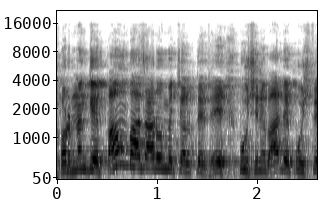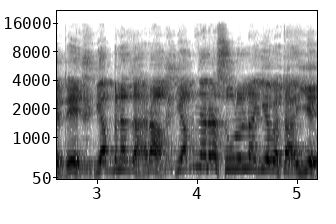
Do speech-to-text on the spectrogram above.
और नंगे पाँव बाजारों में चलते थे, पूछने वाले पूछते थे, या अपना जहरा, या अपना रसूलुल्लाह, ये बताइए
